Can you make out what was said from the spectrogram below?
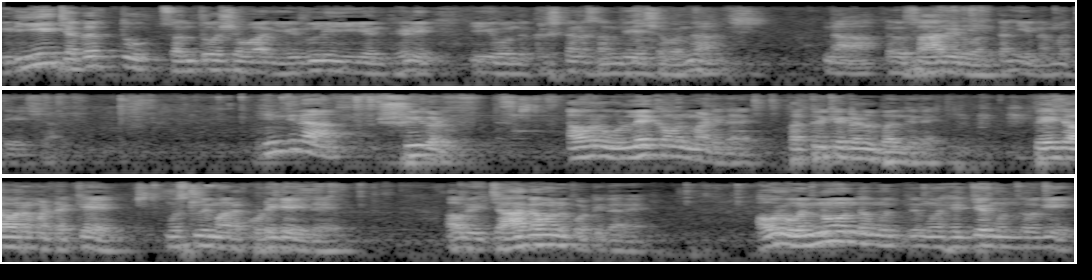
ಇಡೀ ಜಗತ್ತು ಸಂತೋಷವಾಗಿ ಇರಲಿ ಅಂತ ಹೇಳಿ ಈ ಒಂದು ಕೃಷ್ಣನ ಸಂದೇಶವನ್ನ ನಾ ಸಾರಿರುವಂತ ಈ ನಮ್ಮ ದೇಶ. ಹಿಂದಿನ ಶ್ರೀಗಳು ಅವರು ಉಲ್ಲೇಖವನ್ನು ಮಾಡಿದ್ದಾರೆ. ಪತ್ರಿಕೆಗಳು ಬಂದಿದೆ. ಪೇಜಾವರ ಮಠಕ್ಕೆ ಮುಸ್ಲಿಮರ ಕೊಡುಗೆ ಇದೆ. ಅವರು ಜಾಗವನ್ನು ಕೊಟ್ಟಿದ್ದಾರೆ. ಅವರು ಒಂದೂ ಒಂದು ಹೆಜ್ಜೆ ಮುಂದೋಗಿ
